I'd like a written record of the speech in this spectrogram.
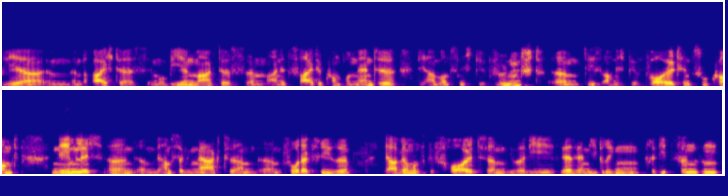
wir im, Bereich des Immobilienmarktes ähm, eine zweite Komponente, die haben wir uns nicht gewünscht, ähm, die ist auch nicht gewollt, hinzukommt, nämlich, äh, ähm, wir haben es ja gemerkt vor der Krise, ja, wir haben uns gefreut ähm, über die sehr, sehr niedrigen Kreditzinsen,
